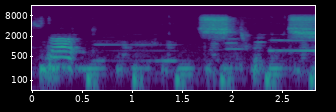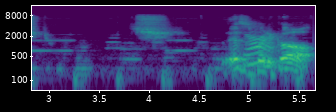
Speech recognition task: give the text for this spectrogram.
stop. This is pretty cool.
